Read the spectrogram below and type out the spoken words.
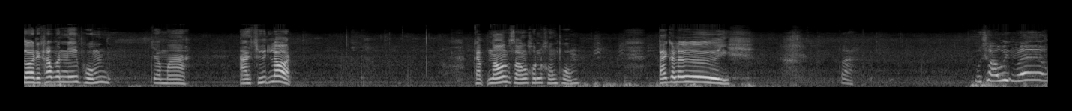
สวัสดีครับวันนี้ผมจะมาเอาชีวิตรอด กับน้องสองคนของผม ไปกันเลยไปผู้ชายวิ่งเร็ว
